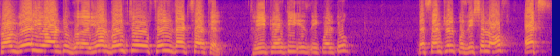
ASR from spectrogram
from where you are to go, you are going to fill that circle 320 is equal to the central position of x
